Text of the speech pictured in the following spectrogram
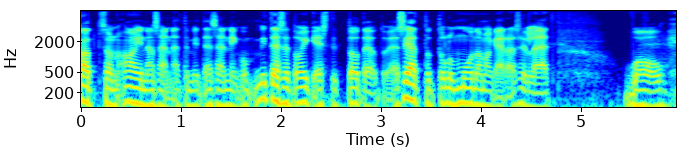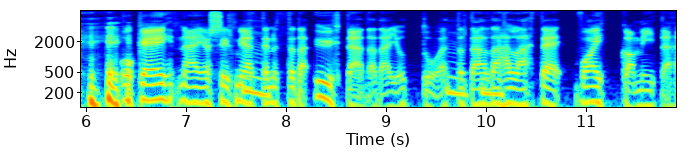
katson aina sen, että miten se, niinku, miten se oikeasti toteutuu. Ja sieltä on tullut muutama kerran silleen, että wow, okei, okay, näin ole siis miettinyt mm. tätä yhtään tätä juttua, että mm, täältähän mm. lähtee vaikka mitä.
